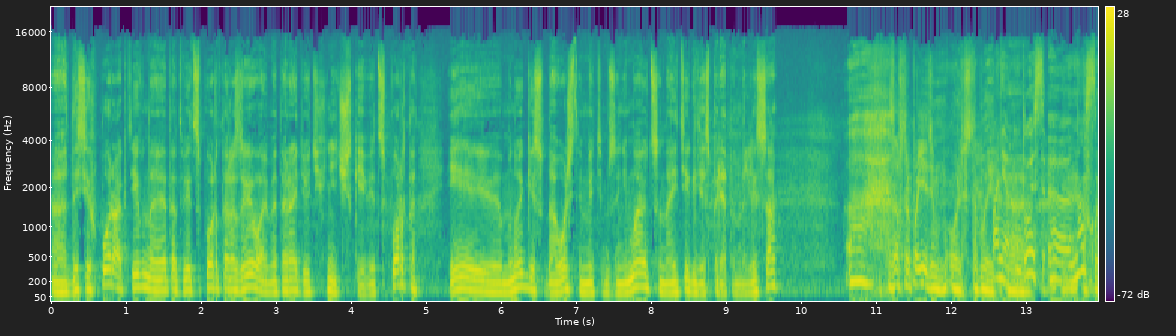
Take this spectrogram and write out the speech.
до сих пор активно этот вид спорта развиваем. Это радиотехнический вид спорта. И многие с удовольствием этим занимаются. Найти, где спрятаны леса, Завтра поедем, Оль, с тобой. Понятно. э, То есть э, нас охотиться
